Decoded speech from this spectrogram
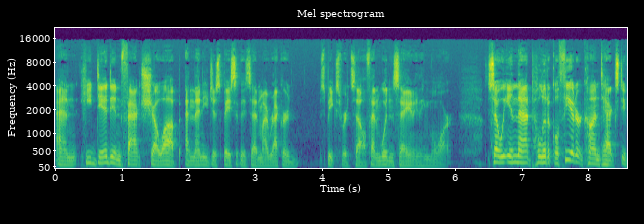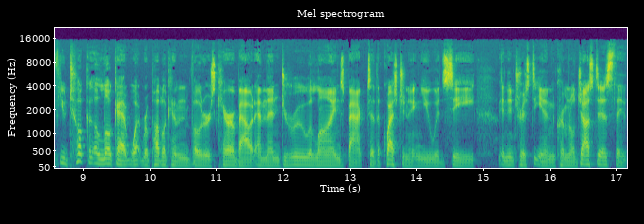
and he did in fact show up, and then he just basically said my record speaks for itself and wouldn't say anything more. So, in that political theater context, if you took a look at what Republican voters care about and then drew lines back to the questioning, you would see an interest in criminal justice. The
